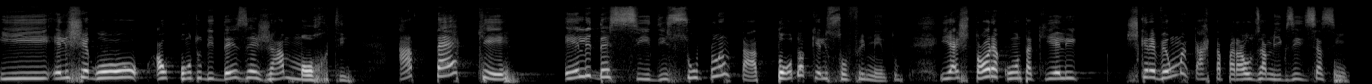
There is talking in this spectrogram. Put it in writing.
E ele chegou ao ponto de desejar a morte. Até que ele decide suplantar todo aquele sofrimento. E a história conta que ele escreveu uma carta para os amigos e disse assim:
